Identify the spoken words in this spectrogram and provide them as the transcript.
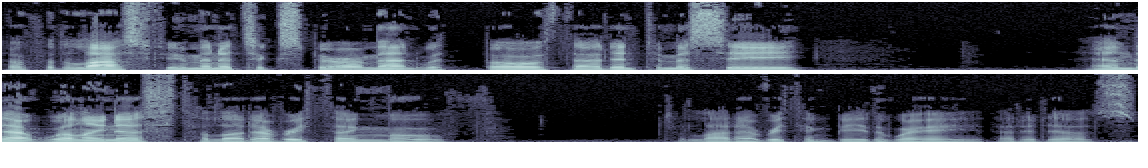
So, for the last few minutes, experiment with both that intimacy and that willingness to let everything move, to let everything be the way that it is.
